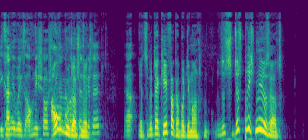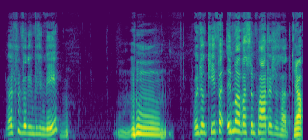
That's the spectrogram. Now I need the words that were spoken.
Sie kann übrigens auch nicht schauspielen. Auch ein guter Schnitt. Ja. Jetzt wird der Käfer kaputt gemacht. Das, das bricht mir das Herz. ja, das tut wirklich ein bisschen weh. Mhm. Wenn so ein Käfer immer was Sympathisches hat. Ja.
